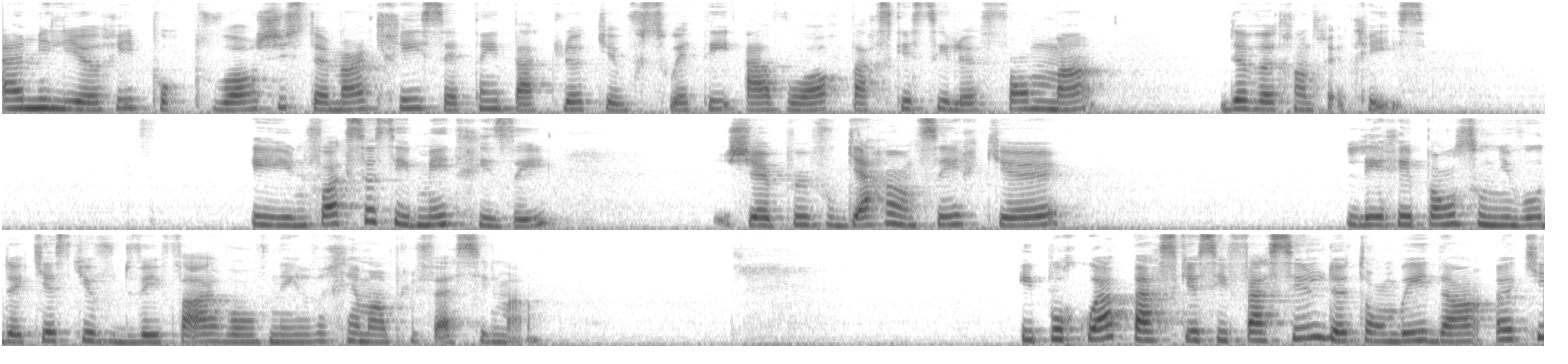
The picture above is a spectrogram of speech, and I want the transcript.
améliorer pour pouvoir justement créer cet impact-là que vous souhaitez avoir parce que c'est le fondement de votre entreprise? Et une fois que ça c'est maîtrisé, je peux vous garantir que les réponses au niveau de qu'est-ce que vous devez faire vont venir vraiment plus facilement. Et pourquoi? Parce que c'est facile de tomber dans OK,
